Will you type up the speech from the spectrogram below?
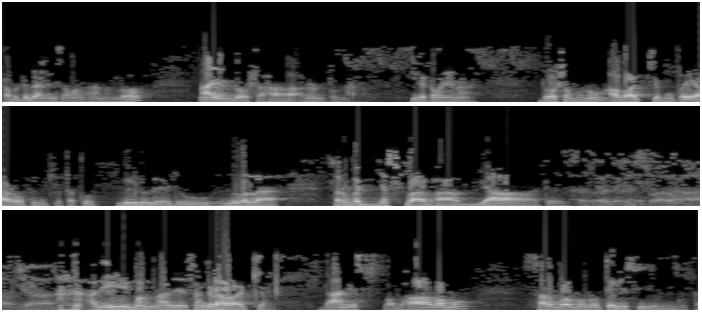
కాబట్టి దానికి సమాధానంలో నాయం దోష అని అంటున్నారు. ఈ రకమైన దోషమును ఆ వాక్యముపై ఆరోపించుటకు వీలు లేదు. ఎందువల్ల? సర్వజ్ఞస్వభావ్యాత్. అది అది సంగ్రహవాక్యం. దాని స్వభావము సర్వమును తెలిసి ఉండుట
